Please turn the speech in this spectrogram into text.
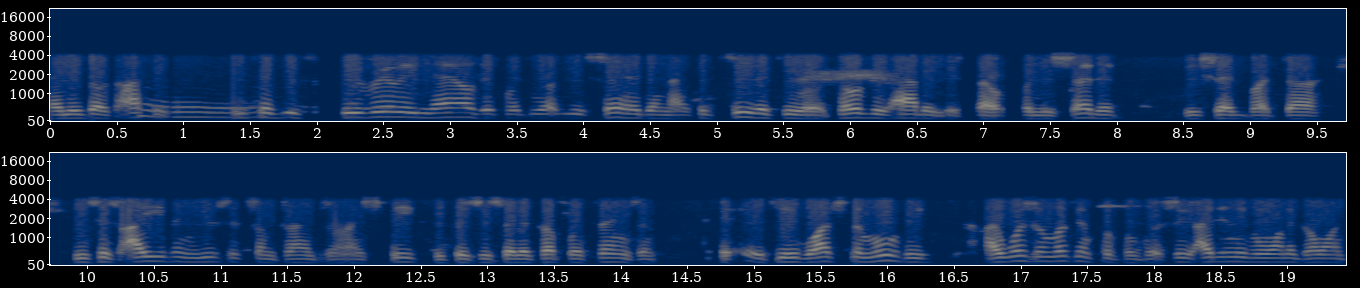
And he goes, Ati, he said, you, you really nailed it with what you said, and I could see that you were totally out of yourself when you said it. He said, but uh, he says, I even use it sometimes when I speak because you said a couple of things. And if you watch the movie, I wasn't looking for publicity. I didn't even want to go on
